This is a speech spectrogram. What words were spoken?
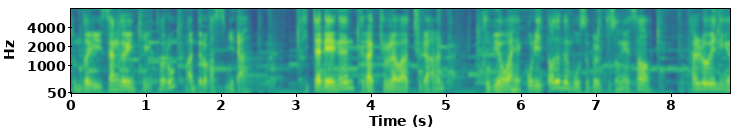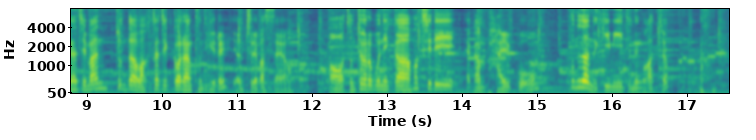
좀 더 일상적인 캐릭터로 만들어 봤습니다. 뒷자리에는 드라큘라와 듀란, 구미호와 해골이 떠드는 모습을 구성해서 할로윈이긴 하지만 좀 더 왁자지껄한 분위기를 연출해 봤어요. 어, 전적으로 보니까 확실히 약간 밝고 훈훈한 느낌이 드는 것 같죠?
